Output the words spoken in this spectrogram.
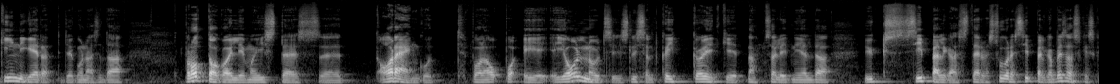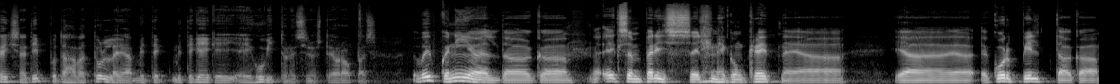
kinni keeratud ja kuna seda protokolli mõistes arengut pole, ei, ei olnud, siis lihtsalt kõik olidki, et noh, sa olid nii-öelda üks sipelgas tervest suurest sipelgapesast, kes kõik sinna tippu tahavad tulla ja mitte, mitte keegi ei, ei huvitunud sinust Euroopas võib ka nii öelda, aga eks see on päris selline konkreetne ja ja, ja, ja kurb pilt, aga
